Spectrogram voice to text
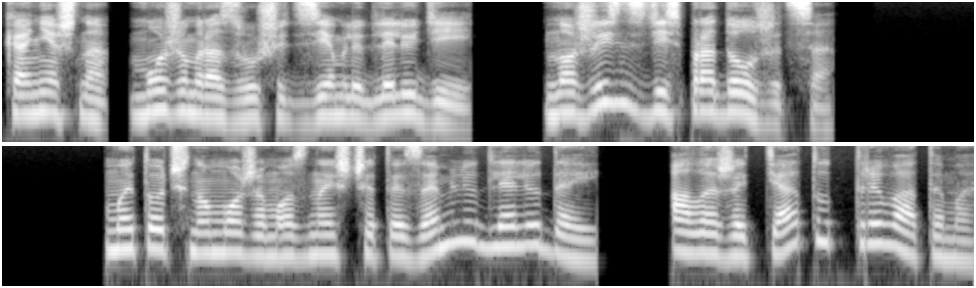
конечно, можем разрушить Землю для людей, но жизнь здесь продолжится. Ми точно можемо знищити землю для людей. Але життя тут триватиме.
